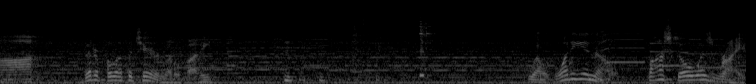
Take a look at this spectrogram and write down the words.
Aw, Better pull up a chair, little buddy. well, what do you know? Bosco was right.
